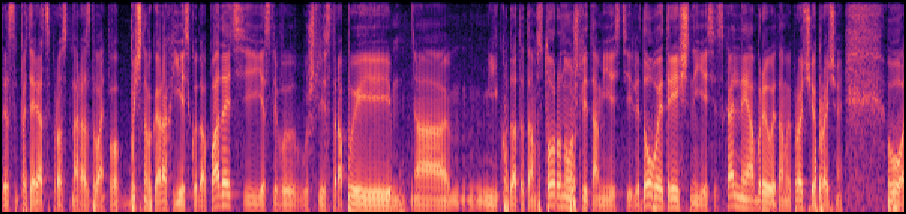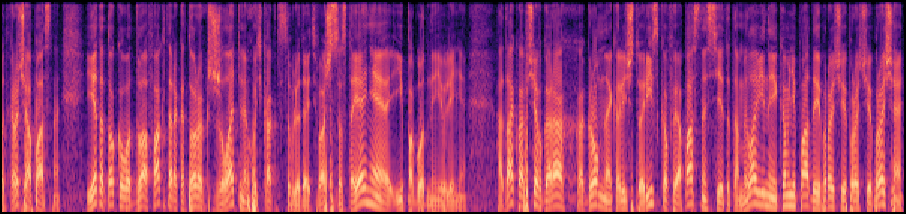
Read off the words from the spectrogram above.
соответственно, потеряться просто на раз-два. Обычно в горах есть куда падать, и если вы ушли с тропы и, а, и куда-то там в сторону ушли, там есть и ледовые трещины, есть и скальные обрывы там и прочее, прочее. Вот, короче, опасно. И это только вот два фактора, которых желательно хоть как-то соблюдать. Ваше состояние и погодные явления. А так вообще в горах огромное количество рисков и опасностей. Это там и лавины, и камнепады, и прочее, прочее, прочее,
